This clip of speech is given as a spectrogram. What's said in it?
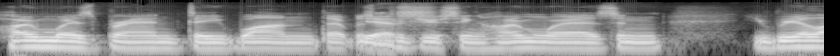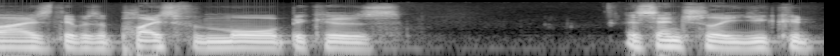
homewares brand D1 that was Yes. producing homewares, and you realized there was a place for more because essentially you could,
